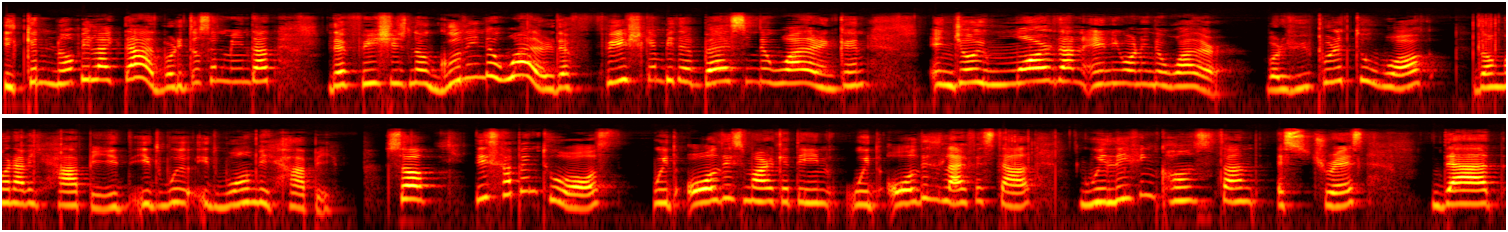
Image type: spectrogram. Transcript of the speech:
It cannot be like that, but it doesn't mean that the fish is not good in the water. The fish can be the best in the water and can enjoy more than anyone in the water. But if you put it to work, don't gonna be happy. It, it will it won't be happy. So this happened to us with all this marketing, with all this lifestyle, we live in constant stress that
